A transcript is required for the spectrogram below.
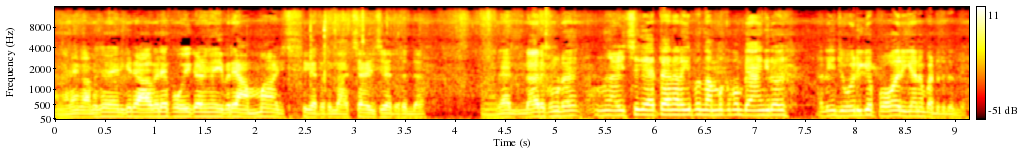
അങ്ങനെ കാരണം എനിക്ക് രാവിലെ പോയി കഴിഞ്ഞാൽ ഇവരെ അമ്മ അഴിച്ച് കയറ്റത്തില്ല അച്ഛ അഴിച്ച് കയറ്റത്തില്ല. അങ്ങനെ എല്ലാവർക്കും കൂടെ ഒന്ന് അഴിച്ച് കയറ്റാനാണെങ്കിൽ ഇപ്പം നമുക്കിപ്പം ബാങ്കിലോ അല്ലെങ്കിൽ ജോലിക്കോ പോകാതിരിക്കാനും പറ്റത്തില്ലല്ലോ.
